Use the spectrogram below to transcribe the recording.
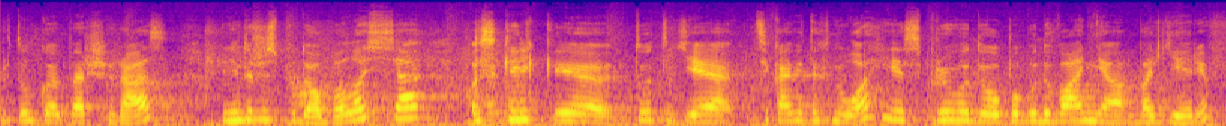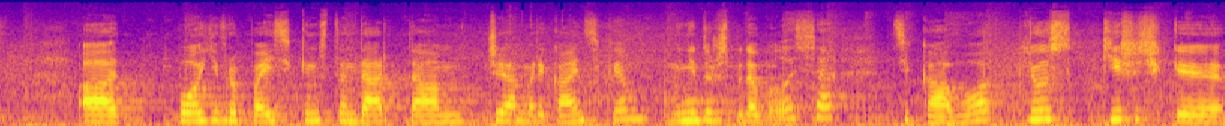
Притулку перший раз. Мені дуже сподобалося, оскільки тут є цікаві технології з приводу побудування вольєрів по європейським стандартам чи американським. Мені дуже сподобалося. Цікаво. Плюс кішечки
